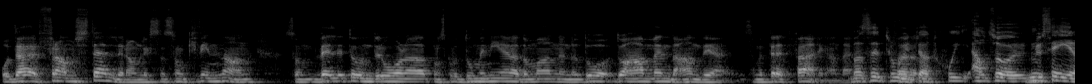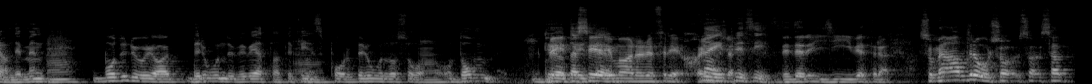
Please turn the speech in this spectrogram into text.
och där framställer de liksom som kvinnan som väldigt underordnad, att de ska vara dominerade av mannen och då, då använder han det som ett rättfärdigande. Fast jag tror inte att skit... Alltså nu säger han det men både du och jag är beroende. Vi vet att det finns porrberoende och så. Och de Du är inte seriemördare för det. Självklart. Nej, precis. Det där är givet det där. Så med andra ord så, så, så att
